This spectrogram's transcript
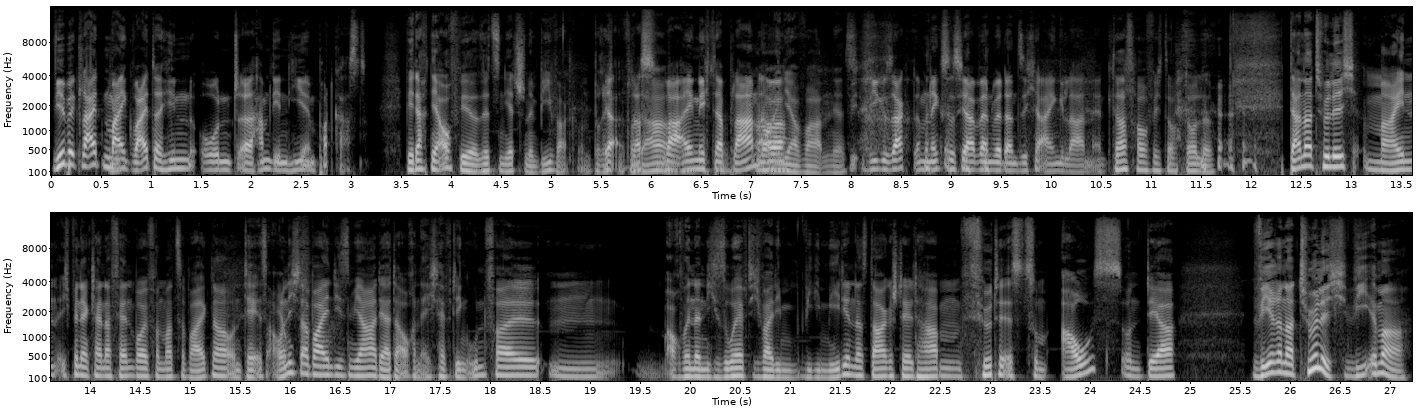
Wir begleiten Mike weiterhin und äh, haben den hier im Podcast. Wir dachten ja auch, wir sitzen jetzt schon im Biwak und berichten Ja, von das da. war eigentlich der Plan, aber ein Jahr warten jetzt. Wie, wie gesagt, im nächstes Jahr werden wir dann sicher eingeladen endlich. Das hoffe ich doch dolle. Dann natürlich mein, ich bin ja kleiner Fanboy von Matze Wagner und der ist auch Ja. nicht dabei in diesem Jahr. Der hatte auch einen echt heftigen Unfall. Mh, auch wenn er nicht so heftig war, die, wie die Medien das dargestellt haben, führte es zum Aus und der wäre natürlich, wie immer,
